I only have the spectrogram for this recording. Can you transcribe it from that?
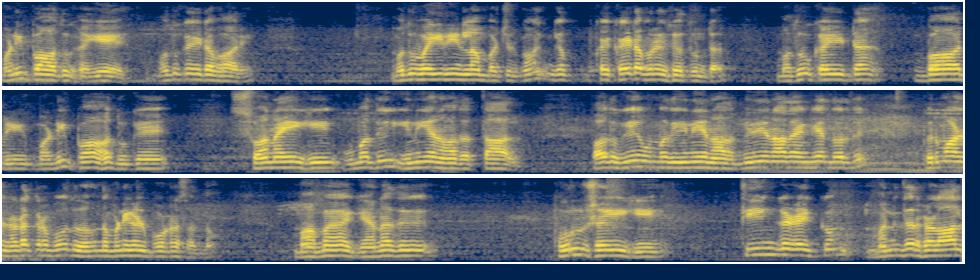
மணிப்பாதுகையே. மதுகைடபாரி மதுவைரின்லாம் படிச்சிருக்கோம் இங்கே கை கைடபரையும் சேர்த்துட்டார் மது கைட பாரி மணிப்பாதுகே. ஸ்வனைகி உமது இனியநாதத்தால். பாதுகே உமது இனியநாதம். இனியநாதம் எங்கேருந்து வருது? பெருமாள் நடக்கிற போது அந்த மணிகள் போடுற சத்தம். மம எனது புருஷைகி தீங்கிழைக்கும் மனிதர்களால்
